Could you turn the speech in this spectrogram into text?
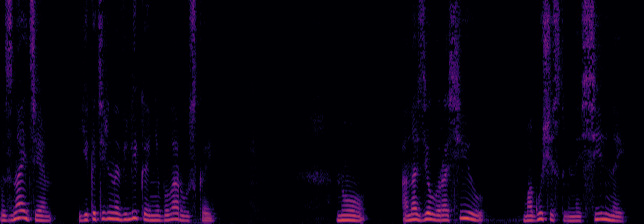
Вы знаете, Екатерина Великая не была русской, но она сделала Россию могущественной, сильной,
